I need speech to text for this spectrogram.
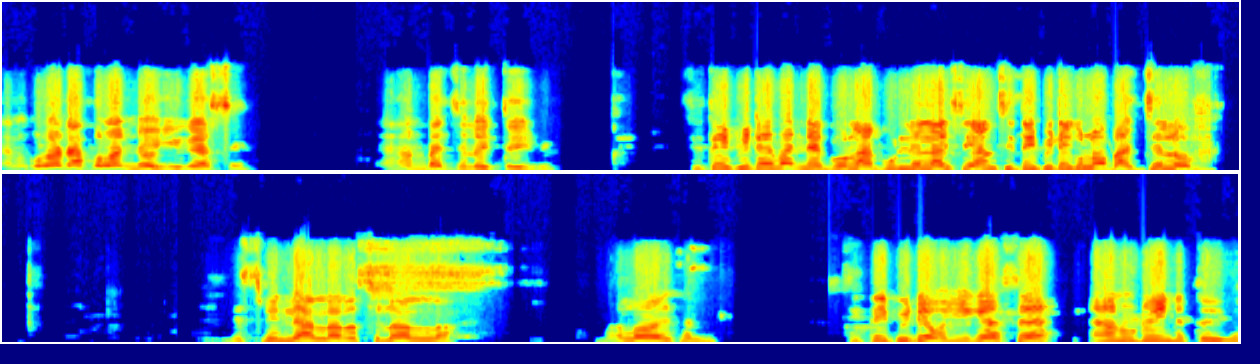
এখন গোলাটা হয়ে গেছে এখন লইতে হইবে গোলা এখন পিঠে গুলো লম। আল্লাহ রসুল আল্লাহ। ভালো হয়েছে শীতের পিঠে হয়ে গেছে। এখন উঠেই নিতে হইবে।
